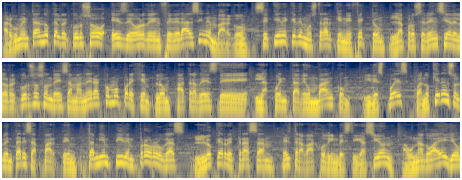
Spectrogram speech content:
argumentando que el recurso es de orden federal. Sin embargo, se tiene que demostrar que en efecto la procedencia de los recursos son de esa manera, como por ejemplo a través de la cuenta de un banco. Y después, cuando quieren solventar esa parte, también piden prórrogas, lo que retrasa el trabajo de investigación. Aunado a ello,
